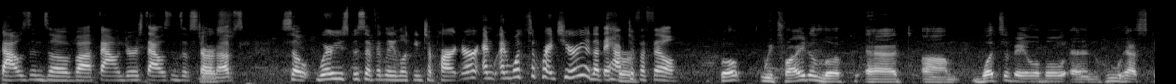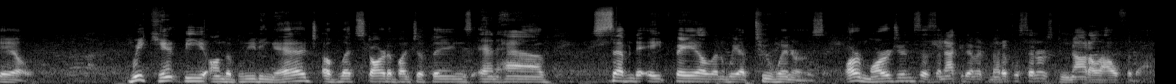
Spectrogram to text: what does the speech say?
thousands of uh, founders, thousands of startups. Yes. So where are you specifically looking to partner, and, and what's the criteria that they have sure. to fulfill? Well, we try to look at um, what's available and who has scale. We can't be on the bleeding edge of let's start a bunch of things and have seven to eight fail and we have two winners. Our margins as an academic medical centers do not allow for that.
